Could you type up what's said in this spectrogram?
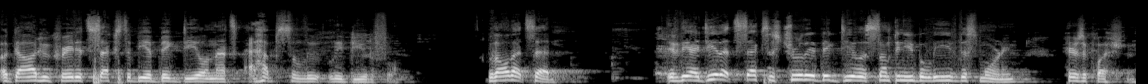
a God who created sex to be a big deal, and that's absolutely beautiful. With all that said, if the idea that sex is truly a big deal is something you believe this morning, here's a question.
